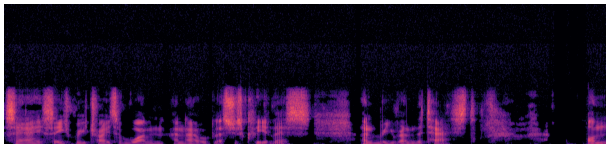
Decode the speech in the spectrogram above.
say I say retries of one, and now let's just clear this and rerun the test. On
